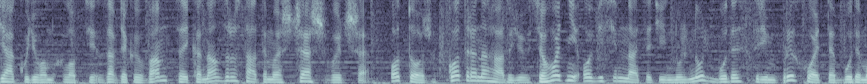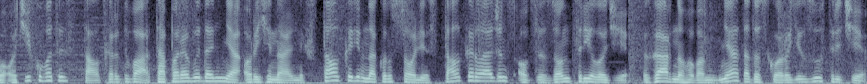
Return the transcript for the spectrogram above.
дякую вам, хлопці. Завдяки вам цей канал зростатиме ще швидше. Отож, вкотре нагадую, сьогодні о 18.00 буде стрім. Приходьте, будемо очікувати Stalker 2 та перевидання оригінальних сталкерів на консолі Stalker Legends of the Zone Trilogy. Гарного вам дня та до скорої зустрічі!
